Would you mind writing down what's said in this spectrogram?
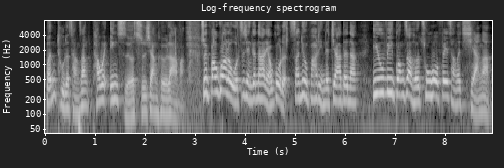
本土的厂商，他会因此而吃香喝辣嘛？所以包括了我之前跟大家聊过的三六八零的嘉登啊，UV 光照和出货非常的强啊。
